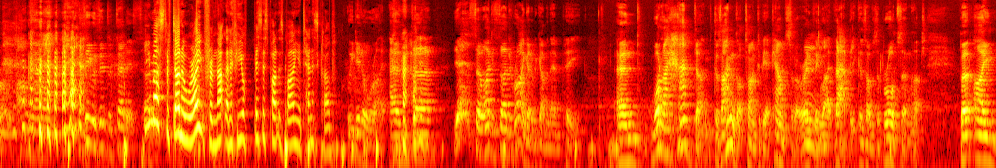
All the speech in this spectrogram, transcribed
I'll because he was into tennis. so You must have done all right from that then if your business partner's buying a tennis club. We did all right. And uh, yeah, so I decided, right, I'm going to become an MP. And what I had done, because I haven't got time to be a councillor or anything like that because I was abroad so much, but I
